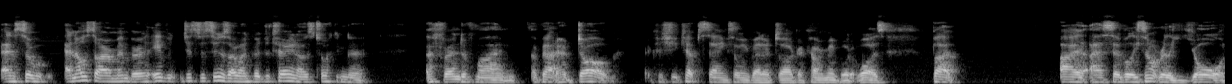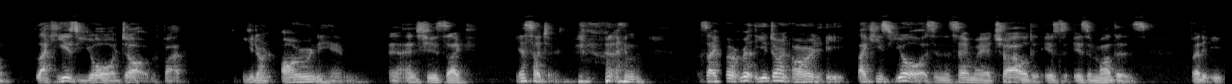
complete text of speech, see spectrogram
and so and also I remember even just as soon as I went vegetarian, I was talking to a friend of mine about her dog because she kept saying something about her dog. I can't remember what it was, but I, I said, well, he's not really your like he is your dog, but you don't own him and she's like, yes, I do. and it's like, but really, you don't own. Like he's yours in the same way a child is is a mother's, but he,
